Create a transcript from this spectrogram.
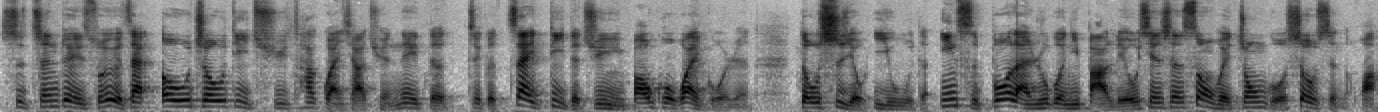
是针对所有在欧洲地区他管辖权内的这个在地的居民，包括外国人。都是有义务的，因此波兰，如果你把刘先生送回中国受审的话，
